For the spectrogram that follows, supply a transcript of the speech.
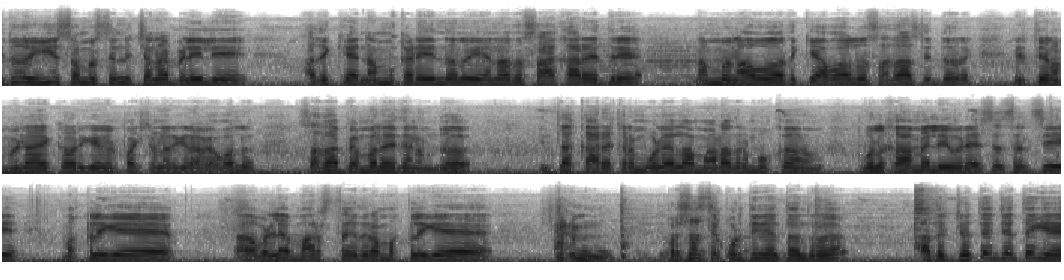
ಇದು ಈ ಸಮಸ್ಯೆಯನ್ನು ಚೆನ್ನಾಗಿ ಬೆಳೀಲಿ. ಅದಕ್ಕೆ ನಮ್ಮ ಕಡೆಯಿಂದನೂ ಏನಾದರೂ ಸಹಕಾರ ಇದ್ದರೆ ನಮ್ಮ ನಾವು ಅದಕ್ಕೆ ಯಾವಾಗಲೂ ಸದಾ ಸಿದ್ಧವ್ರು ಇರ್ತೀವಿ. ನಮ್ಮ ವಿನಾಯಕ ಅವರಿಗೆ ವಿರೂಪಾಕ್ಷಣ್ಣವ್ರಿಗೆ ನಾವು ಯಾವಾಗಲೂ ಸದಾ ಬೆಂಬಲ ಇದೆ ನಮ್ಮದು ಇಂಥ ಕಾರ್ಯಕ್ರಮಗಳೆಲ್ಲ ಮಾಡೋದ್ರ ಮುಖ, ಮೂಲಕ ಆಮೇಲೆ ಇವರು ಎಸ್ ಎಸ್ ಎಲ್ ಸಿ ಮಕ್ಕಳಿಗೆ ಒಳ್ಳೆ ಮಾರ್ಕ್ಸ್ ತೆಗೆದಿರೋ ಮಕ್ಕಳಿಗೆ ಪ್ರಶಸ್ತಿ ಕೊಡ್ತೀನಿ ಅಂತಂದರು. ಅದ್ರ ಜೊತೆ ಜೊತೆಗೆ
